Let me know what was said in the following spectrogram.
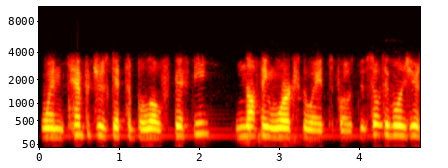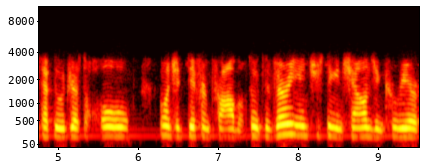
when temperatures get to below 50, nothing works the way it's supposed to. So civil engineers have to address a whole bunch of different problems. So it's a very interesting and challenging career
